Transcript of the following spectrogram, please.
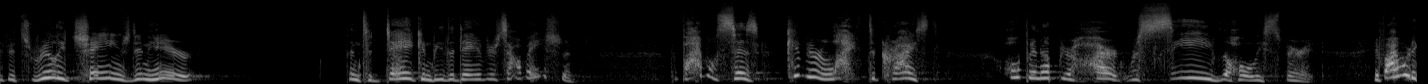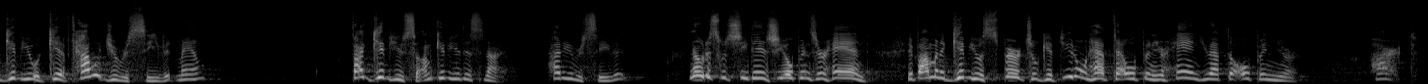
if it's really changed in here then today can be the day of your salvation. The Bible says, give your life to Christ. Open up your heart, receive the Holy Spirit. If I were to give you a gift, how would you receive it, ma'am? If I give you some, I'm giving you this knife. How do you receive it? Notice what she did. She opens her hand. If I'm going to give you a spiritual gift, you don't have to open your hand, you have to open your heart.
